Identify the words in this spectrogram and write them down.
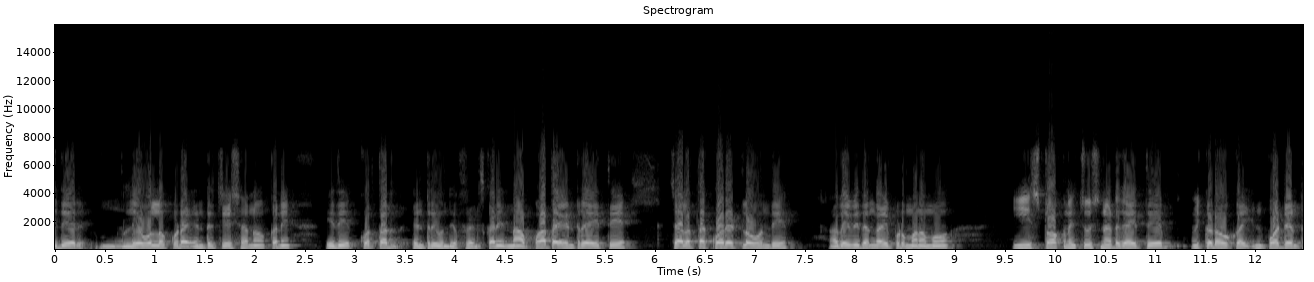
ఇదే లెవెల్లో కూడా ఎంట్రీ చేశాను. కానీ ఇది కొత్త ఎంట్రీ ఉంది ఫ్రెండ్స్. కానీ నా పాత ఎంట్రీ అయితే చాలా తక్కువ రేట్లో ఉంది. అదేవిధంగా ఇప్పుడు మనము ఈ స్టాక్ని చూసినట్టుగా అయితే ఇక్కడ ఒక ఇంపార్టెంట్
